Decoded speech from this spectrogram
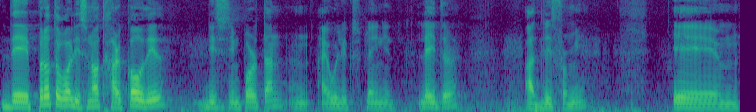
the protocol is not hard-coded. This is important, and I will explain it later, at least for me. Um,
